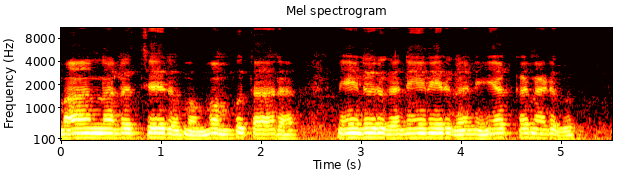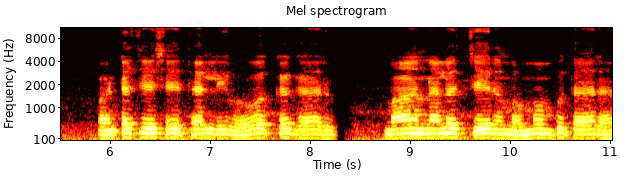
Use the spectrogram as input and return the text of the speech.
మా అన్నలొచ్చేరు మమ్మంపుతారా నేనురుగ నేనెరుగ నీ అక్క నడుగు వంట చేసే తల్లి ఓ అక్క గారు మా అన్నలొచ్చేరు మమ్మంపుతారా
